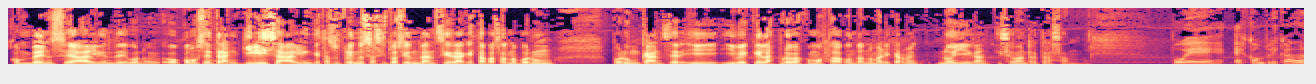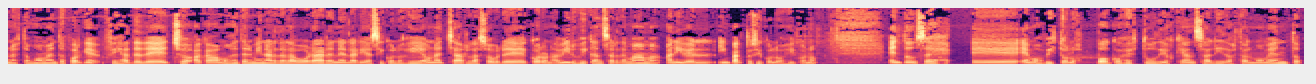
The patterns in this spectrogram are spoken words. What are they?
convence a alguien de, bueno, o cómo se tranquiliza a alguien que está sufriendo esa situación de ansiedad, que está pasando por un por un cáncer y, y ve que las pruebas, como estaba contando Mari Carmen, no llegan y se van retrasando? Pues es complicado en estos momentos porque, fíjate, de hecho, acabamos de terminar de elaborar en el área de psicología una charla sobre coronavirus y cáncer de mama a nivel impacto psicológico, ¿no? Entonces, eh, hemos visto los pocos estudios que han salido hasta el momento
